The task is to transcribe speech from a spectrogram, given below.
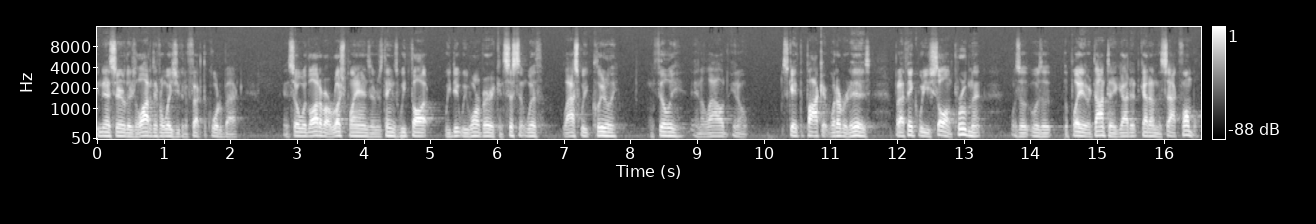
necessarily there's a lot of different ways you can affect the quarterback. And so with a lot of our rush plans, there was things we thought we did we weren't very consistent with last week, clearly in Philly, and allowed you know escape the pocket, whatever it is. But I think where you saw improvement was a, was a, the play where Dante got it, got on the sack fumble.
